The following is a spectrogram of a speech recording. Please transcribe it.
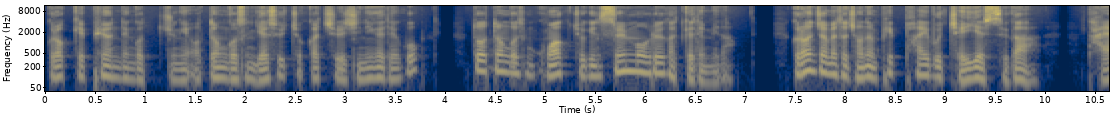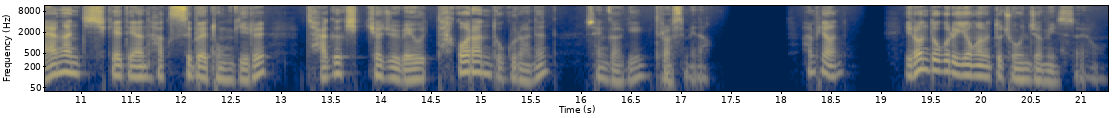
그렇게 표현된 것 중에 어떤 것은 예술적 가치를 지니게 되고 또 어떤 것은 공학적인 쓸모를 갖게 됩니다. 그런 점에서 저는 P5JS가 다양한 지식에 대한 학습의 동기를 자극시켜줄 매우 탁월한 도구라는 생각이 들었습니다. 한편 이런 도구를 이용하면 또 좋은 점이 있어요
